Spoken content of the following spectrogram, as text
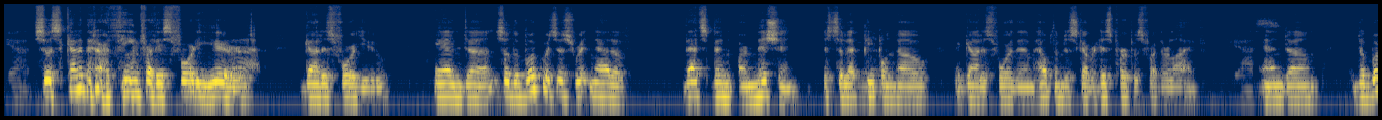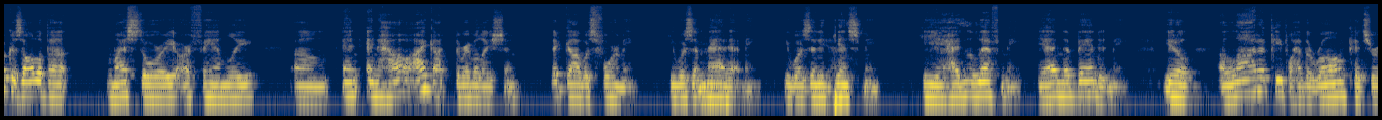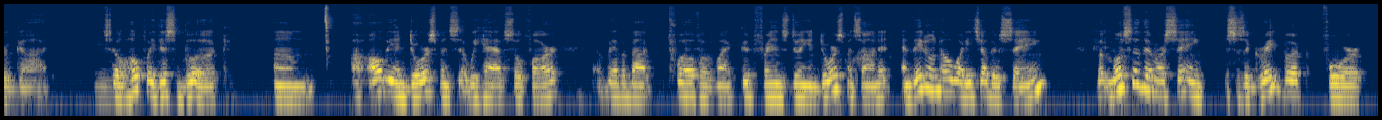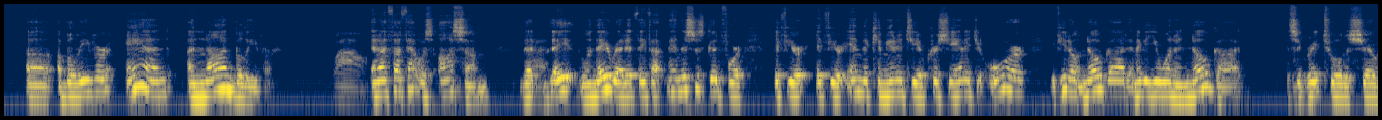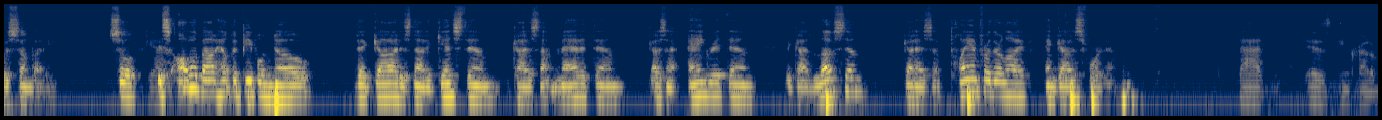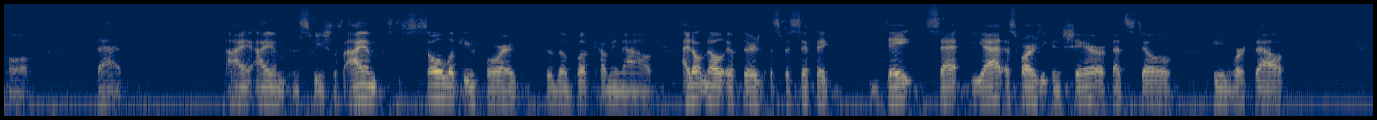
Yeah. So it's kind of been our theme for these 40 years. Yeah. God is for you. And uh, so the book was just written out of that's been our mission is to let Mhm. people know that God is for them, help them discover his purpose for their life. Yes. And um, the book is all about my story, our family, um, and and how I got the revelation that God was for me. He wasn't Mm-hmm. mad at me. He wasn't against me. He Yes. hadn't left me. He hadn't abandoned me. You know, a lot of people have the wrong picture of God. Mm. So hopefully, this book, um, all the endorsements that we have so far, uh, we have about 12 of my good friends doing endorsements on it, and they don't know what each other's saying, but most of them are saying this is a great book for uh, a believer and a non believer. wow. And I thought that was awesome that Yes. they when they read it they thought man this is good for if you're if you're in the community of Christianity or if you don't know God and maybe you want to know God it's a great tool to share with somebody so Yes. it's all about helping people know that God is not against them God is not mad at them God is not angry at them that God loves them God has a plan for their life and God is for them That is incredible. That I I am speechless. I am so looking forward to the book coming out. I don't know if there's a specific date set yet as far as you can share or if that's still being worked out.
